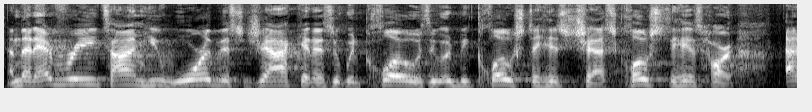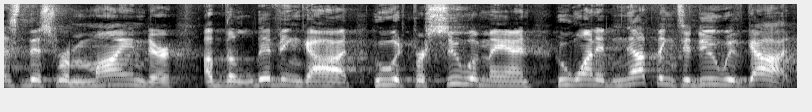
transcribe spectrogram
And that every time he wore this jacket, as it would close, it would be close to his chest, close to his heart, as this reminder of the living God who would pursue a man who wanted nothing to do with God.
